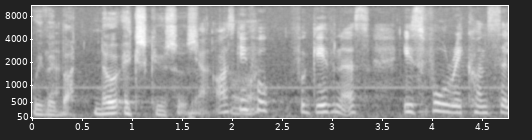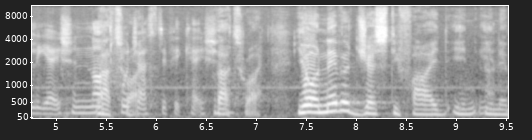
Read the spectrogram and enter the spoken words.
with a but. No excuses. Yeah, asking for forgiveness is for reconciliation, not That's for right. justification. That's right. You are never justified in, in a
